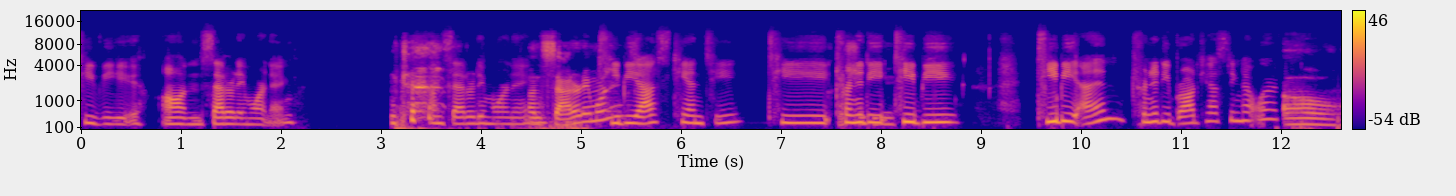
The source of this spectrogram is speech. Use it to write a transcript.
tv on saturday morning on saturday morning On Saturday morning? TBS, TNT, T Trinity, TB, TBN, Trinity Broadcasting Network. Oh,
